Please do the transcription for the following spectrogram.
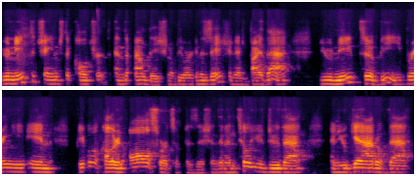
You need to change the culture and the foundation of the organization. And by that, you need to be bringing in people of color in all sorts of positions. And until you do that and you get out of that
